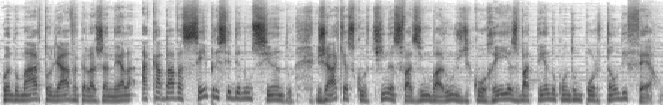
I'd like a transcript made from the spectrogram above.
Quando Marta olhava pela janela, acabava sempre se denunciando, já que as cortinas faziam barulho de correias batendo contra um portão de ferro.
